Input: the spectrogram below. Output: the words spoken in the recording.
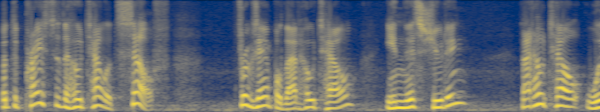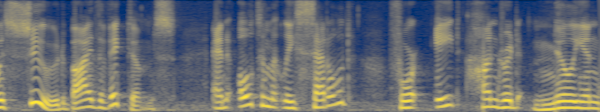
but the price to the hotel itself. For example, that hotel in this shooting, that hotel was sued by the victims and ultimately settled for $800 million.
